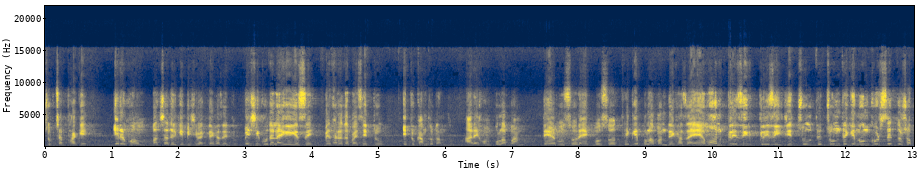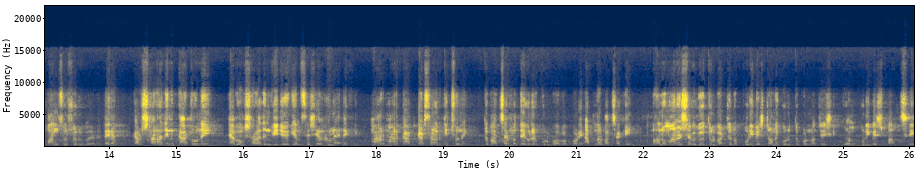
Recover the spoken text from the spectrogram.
চুপচাপ থাকে। এরকম বাচ্চাদেরকে বেশিরভাগ দেখা যাইতো। বেশি ক্ষুদা লেগে গেছে, ব্যথা ব্যথা পাইছে, একটু একটু কামতো টানতো। আর এখন পোলাপান, দেড় বছর, এক বছর থেকে পোলাপান দেখা যায়। এমন ক্রেজির ক্রেজি যে চুল থে- চুন থেকে নুন করছে তো সব ভাঙচুর শুরু করে দেয়, তাই না? কারণ সারাদিন কার্টুনে এবং সারাদিন ভিডিও গেমসে সে ওইগুলোই দেখে। মার মার, কাট কাট ছাড়ার কিছু নেই। তো বাচ্চার মধ্যে এগুলোর খুব প্রভাব পড়ে। আপনার বাচ্চাকে ভালো মানুষ হিসেবে গড়ে তোলবার জন্য পরিবেশটা অনেক গুরুত্বপূর্ণ যে সে কোন পরিবেশ পাচ্ছে।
